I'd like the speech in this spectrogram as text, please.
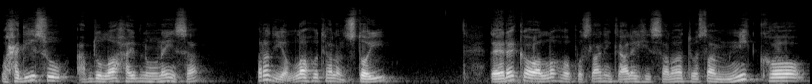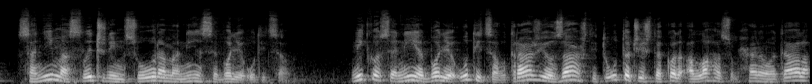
U hadisu Abdullaha ibn Unaysa, radijallahu ta'ala, stoji da je rekao Allahov poslanik alaihi salatu wasalam, niko sa njima sličnim surama nije se bolje uticao. Niko se nije bolje uticao, tražio zaštitu, utočište kod Allaha subhanahu wa ta'ala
